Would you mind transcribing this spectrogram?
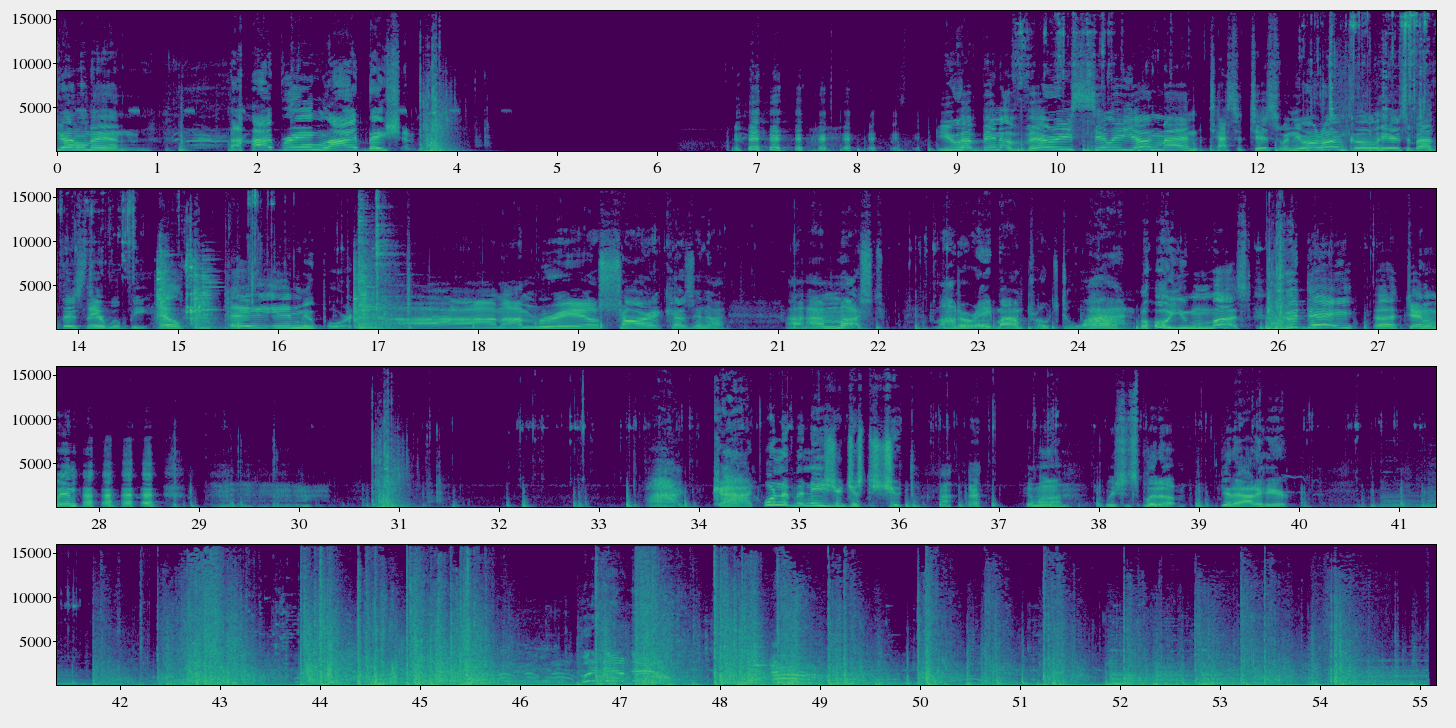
gentlemen, I bring libation. you have been a very silly young man, Tacitus. When your uncle hears about this, there will be health and pay in Newport. I'm, I'm real sorry, cousin. I, I, I must moderate my approach to wine. Oh, you must. Good day, uh, gentlemen. My God, wouldn't it have been easier just to shoot them? Come on, we should split up. Get out of here.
